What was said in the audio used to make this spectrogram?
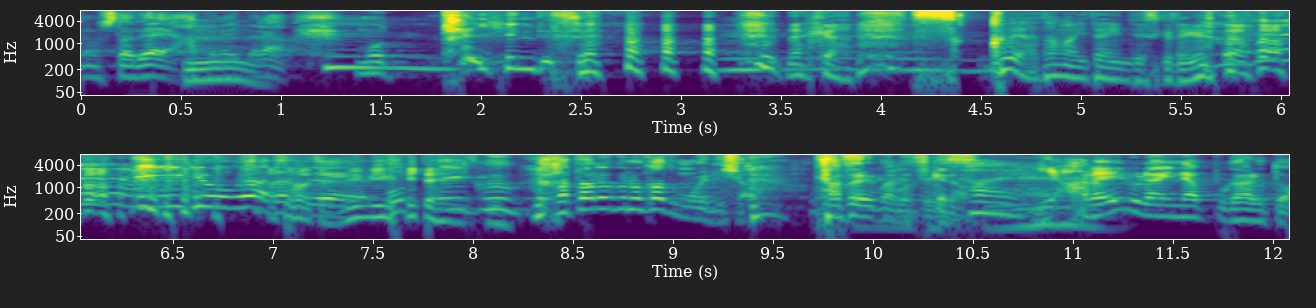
の下で働いたら、もう大変ですよ。なんかすっごい頭痛いんですけど。今営業がだって耳持っていくカタログの数も多いでしょ。例えばですけど。ね。いやあらゆるラインナップがあると。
